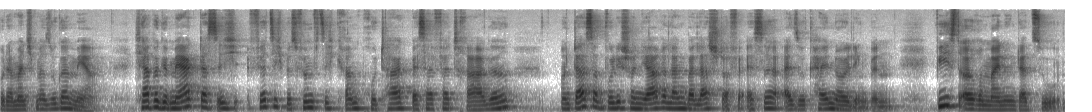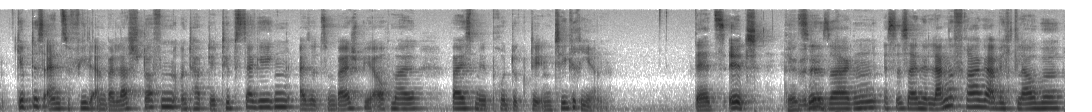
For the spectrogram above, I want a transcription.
oder manchmal sogar mehr. Ich habe gemerkt, dass ich 40 bis 50 Gramm pro Tag besser vertrage und das, obwohl ich schon jahrelang Ballaststoffe esse, also kein Neuling bin. Wie ist eure Meinung dazu? Gibt es ein zu viel an Ballaststoffen und habt ihr Tipps dagegen? Also zum Beispiel auch mal Weißmehlprodukte integrieren. That's it. That's ich würde it. sagen, es ist eine lange Frage, aber ich glaube,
